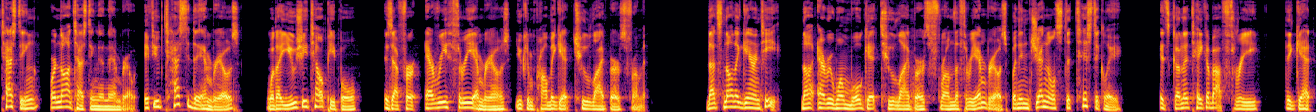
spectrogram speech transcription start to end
testing or not testing an embryo. If you tested the embryos, what I usually tell people is that for every three embryos, you can probably get two live births from it. That's not a guarantee. Not everyone will get two live births from the three embryos, but in general, statistically, it's going to take about three to get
